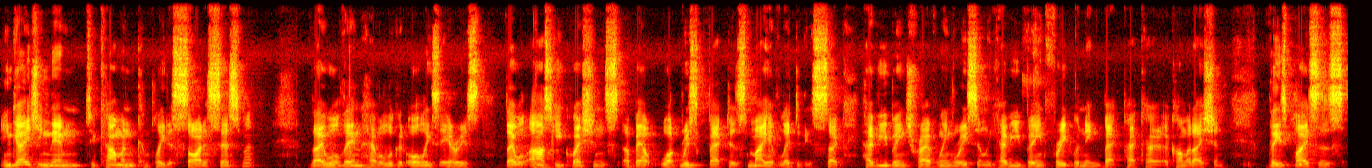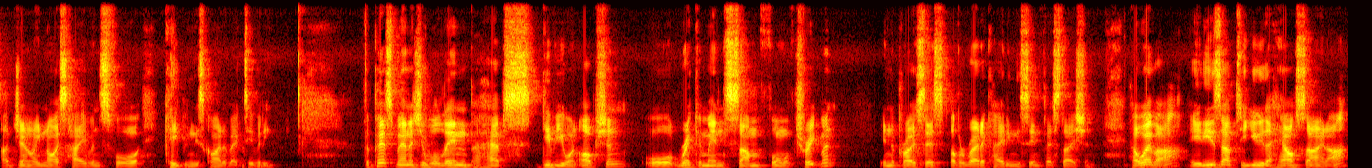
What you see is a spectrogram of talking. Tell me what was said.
engaging them to come and complete a site assessment. They will then have a look at all these areas. They will ask you questions about what risk factors may have led to this. So, have you been travelling recently? Have you been frequenting backpacker accommodation? These places are generally nice havens for keeping this kind of activity. The pest manager will then perhaps give you an option or recommend some form of treatment in the process of eradicating this infestation. However, it is up to you, the house owner,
